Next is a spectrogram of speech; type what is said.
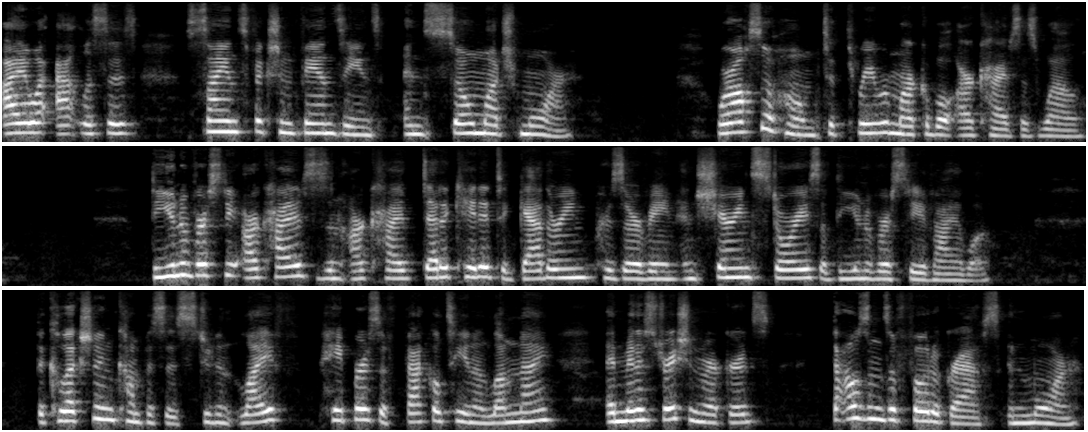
Iowa atlases, science fiction fanzines, and so much more. We're also home to three remarkable archives as well. The University Archives is an archive dedicated to gathering, preserving, and sharing stories of the University of Iowa. The collection encompasses student life, papers of faculty and alumni, administration records, thousands of photographs, and more.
